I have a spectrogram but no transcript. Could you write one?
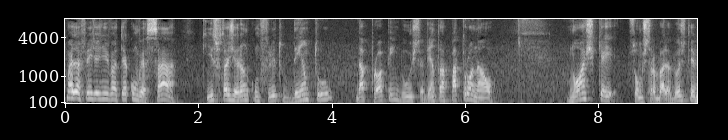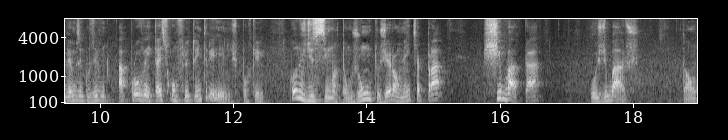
Mais à frente a gente vai até conversar que isso está gerando conflito dentro da própria indústria, dentro da patronal. Nós que somos trabalhadores devemos, inclusive, aproveitar esse conflito entre eles, porque quando os de cima estão juntos, geralmente é para chibatar os de baixo. Então,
